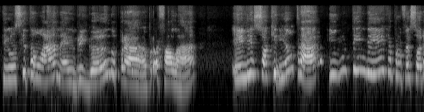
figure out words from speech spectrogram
Tem uns que estão lá, né, brigando para falar ele só queria entrar e entender que a professora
